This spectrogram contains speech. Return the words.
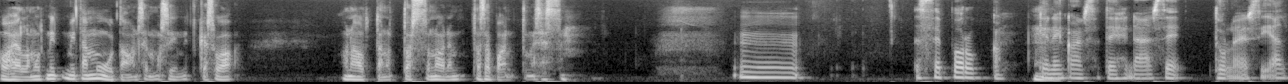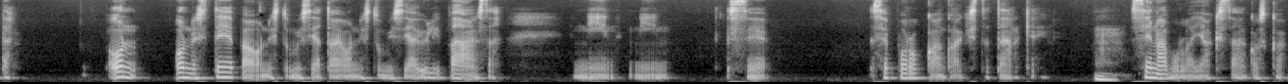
ohella, mutta mit, mitä muuta on semmoisia, mitkä sua on auttanut tuossa noiden tasapainottamisessa? Mm, se porukka, hmm. kenen kanssa tehdään, se tulee sieltä. On, on ne sitten epäonnistumisia tai onnistumisia ylipäänsä, niin, niin se, se porukka on kaikista tärkein. Hmm. Sen avulla jaksaa, koska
